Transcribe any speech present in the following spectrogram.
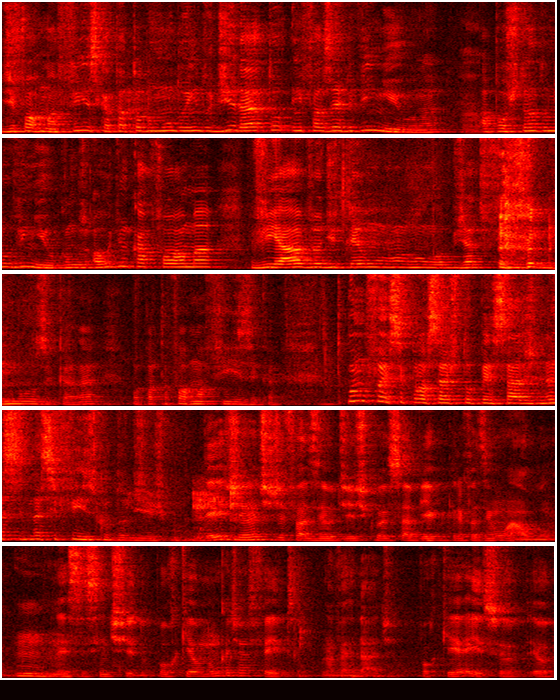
de forma física, tá todo mundo indo direto em fazer vinil, né? Ah. Apostando no vinil, como a única forma viável de ter um, um objeto físico de música, né? Uma plataforma física. Como foi esse processo de tu pensares nesse, nesse físico do disco? Desde antes de fazer o disco, eu sabia que eu queria fazer um álbum Uhum. nesse sentido, porque eu nunca tinha feito, na verdade. Porque é isso, eu, eu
